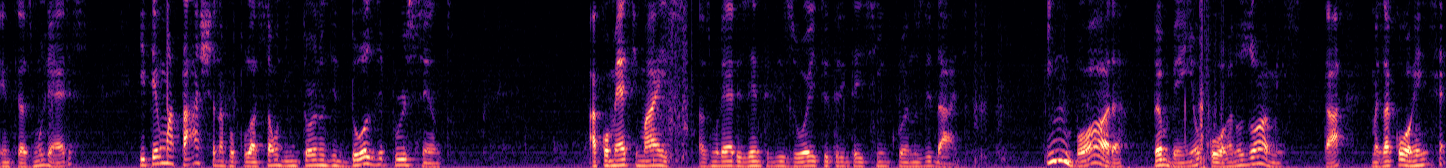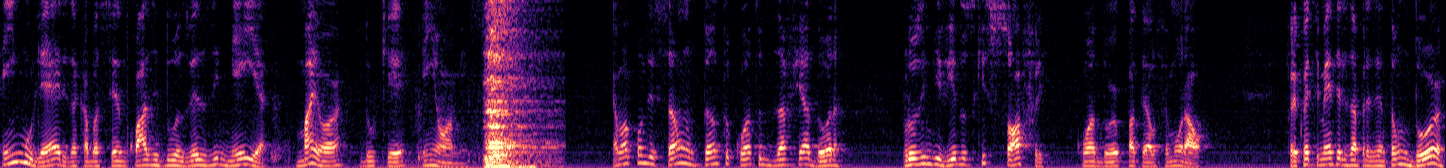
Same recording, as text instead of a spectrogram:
entre as mulheres e tem uma taxa na população de em torno de 12%. Acomete mais as mulheres entre 18 e 35 anos de idade. Embora também ocorra nos homens, tá? Mas a ocorrência em mulheres acaba sendo quase duas vezes e meia maior do que em homens. É uma condição um tanto quanto desafiadora para os indivíduos que sofrem com a dor patelofemoral. Frequentemente eles apresentam dor,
